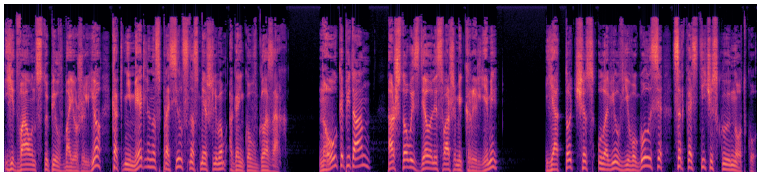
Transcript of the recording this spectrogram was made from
Едва он вступил в мое жилье, как немедленно спросил с насмешливым огоньком в глазах. «Ну, капитан, а что вы сделали с вашими крыльями?» Я тотчас уловил в его голосе саркастическую нотку,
